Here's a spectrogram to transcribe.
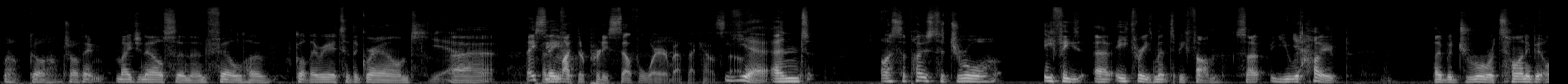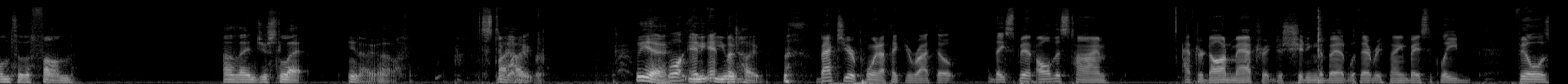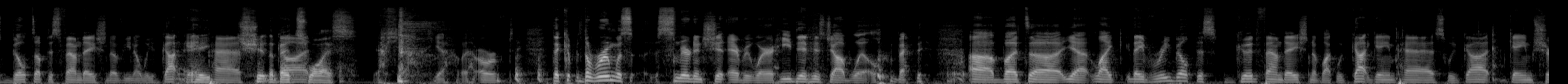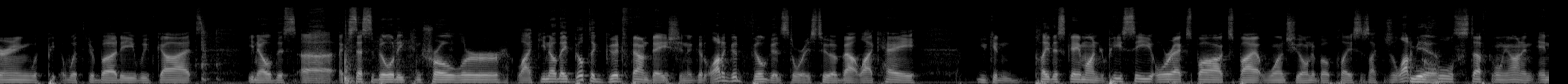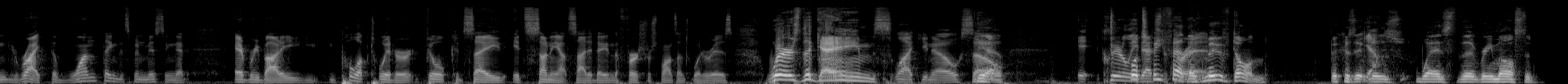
oh God, I'm trying to think. Major Nelson and Phil have got their ear to the ground. Yeah. Uh, they seem even- like they're pretty self aware about that kind of stuff. Yeah, and I suppose to draw E3's, uh, E3 is meant to be fun, so you would hope they would draw a tiny bit onto the fun, and then just let you know. Oh, I whatever. hope. well, yeah, Well, and- you, and- you would hope. back to your point, I think you're right though. They spent all this time after Don Mattrick just shitting the bed with everything. Basically, Phil has built up this foundation of you know we've got Game he Pass, shit the bed got- twice. yeah, yeah, or the the room was smeared in shit everywhere. He did his job well back then. Uh, but uh, yeah, like they've rebuilt this good foundation of like we've got Game Pass, we've got game sharing with with your buddy, we've got you know this uh, accessibility controller. Like you know they built a good foundation, a good a lot of good feel good stories too about like hey. You can play this game on your PC or Xbox. Buy it once. You own it both places. Like, there's a lot of Yeah. cool stuff going on. And, and you're right. The one thing that's been missing that everybody you, you pull up Twitter, Phil could say it's sunny outside today, and the first response on Twitter is, "Where's the games?" Like you know, so Yeah. it clearly. Well, to be fair, thread. they've moved on because it Yeah. was where's the remastered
